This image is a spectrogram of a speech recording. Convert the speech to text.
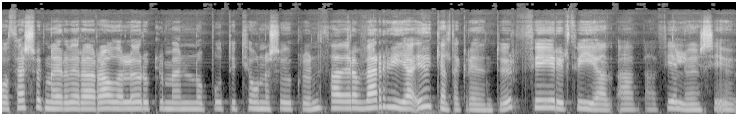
og þess vegna er þeirra að ráða lauruglumenn og búti tjónasögrun, það er að verja yðgjaldagreðendur fyrir því að, að, að félagin séu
